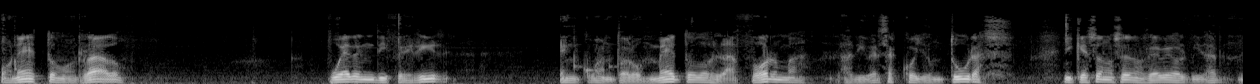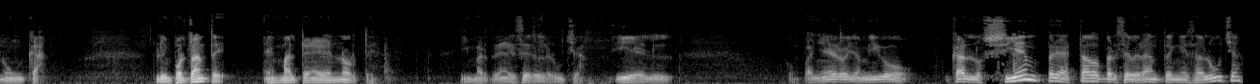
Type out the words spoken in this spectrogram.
honestos, honrados, pueden diferir en cuanto a los métodos, la forma, las diversas coyunturas, y que eso no se nos debe olvidar nunca. Lo importante es mantener el norte y mantenerse en la lucha. Y el compañero y amigo Carlos siempre ha estado perseverante en esa lucha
